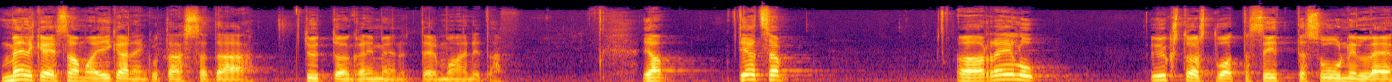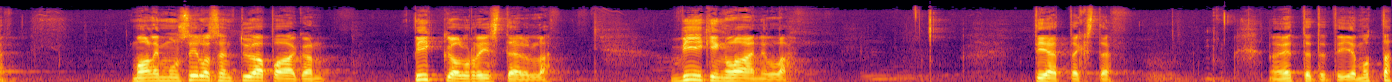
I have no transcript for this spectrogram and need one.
Melkein sama ikäinen kuin tässä tämä tyttö, jonka nimeä nyt ei mainita. Ja tiedätkö, reilu 11 vuotta sitten suunnilleen, mä olin mun silloisen työpaikan pikkujouluristeilyllä Viking Lineilla. Tiedättekö te? No ette te tiedä, mutta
